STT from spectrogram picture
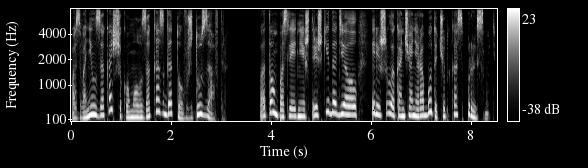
Позвонил заказчику, мол, заказ готов, жду завтра. Потом последние штришки доделал и решил окончание работы чутка спрыснуть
